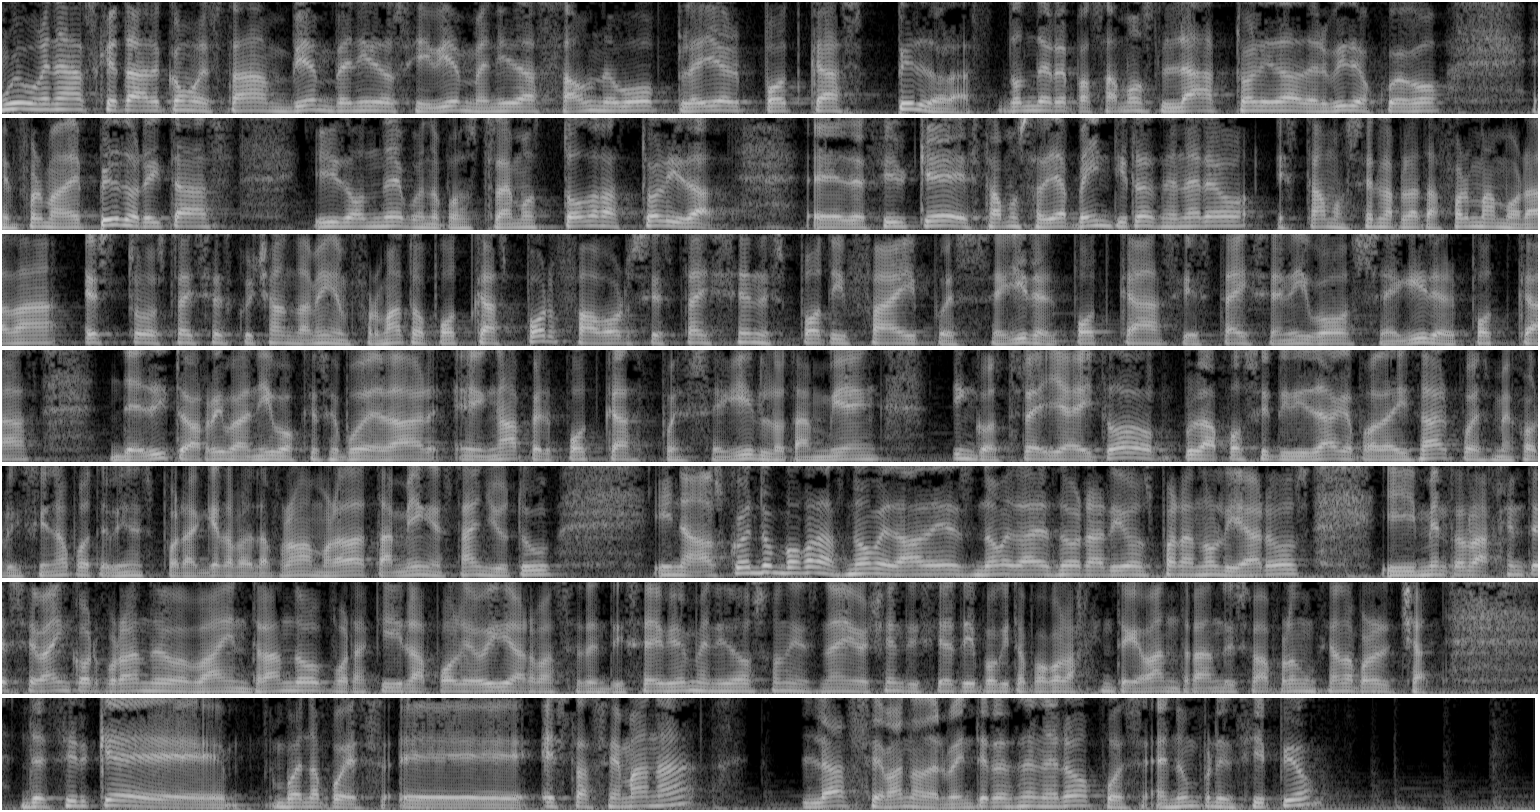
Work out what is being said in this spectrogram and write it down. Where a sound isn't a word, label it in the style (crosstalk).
Muy buenas, ¿qué tal? ¿Cómo están? Bienvenidos y bienvenidas a un nuevo Player Podcast Píldoras, donde repasamos la actualidad del videojuego en forma de píldoritas y donde, bueno, pues traemos toda la actualidad. Eh, decir que estamos a día 23 de enero, estamos en la plataforma morada, esto lo estáis escuchando también en formato podcast. Por favor, si estáis en Spotify, pues seguir el podcast, si estáis en Ivo, seguir el podcast, dedito arriba en Ivo que se puede dar, en Apple Podcast, pues seguirlo también, cinco estrellas y toda la positividad que podáis dar, pues mejor. Y si no, pues te vienes por aquí a la plataforma morada. También está en YouTube. Y nada, os cuento un poco las novedades, novedades de horarios para no liaros. Y mientras la gente se va incorporando, va entrando por aquí la Pole hoy, Arba76. Bienvenidos, Sony Snake 87 y poquito a poco la gente que va entrando y se va pronunciando por el chat. Decir que, bueno, pues eh, esta semana, la semana del 23 de enero, pues en un principio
